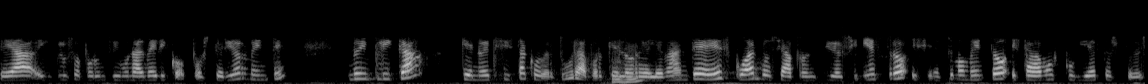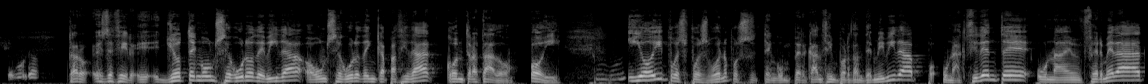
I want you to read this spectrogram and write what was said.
sea incluso por un tribunal médico posteriormente, no implica que no exista cobertura, porque lo relevante es cuándo se ha producido el siniestro y si en este momento estábamos cubiertos por el seguro. Claro, es decir, eh, yo tengo un seguro de vida o un seguro de incapacidad contratado hoy. Y hoy, pues, pues bueno, pues tengo un percance importante en mi vida, un accidente, una enfermedad,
